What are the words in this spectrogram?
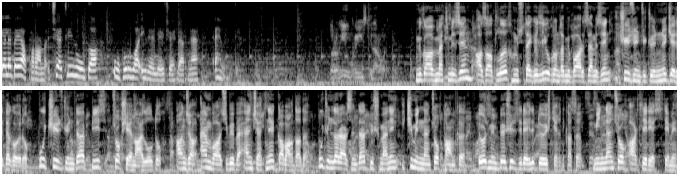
qələbəyə aparan çətin yolda uğurla irəliləyəcəklərinə əmindir. Дорогий український народ, Müqavimətimizin azadlıq, müstəqillik uğrunda mübarizəmizin 200-cü gününü geridə qoyuruq. Bu 200 gündə biz çox şeyə nail olduq. Ancaq ən vacibi və ən çətini qabaqdadır. Bu günlər ərzində düşmənin 2000-dən çox tankı, 4500 zirehli döyüş texnikası, 1000-dən çox artilleriya sistemi,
